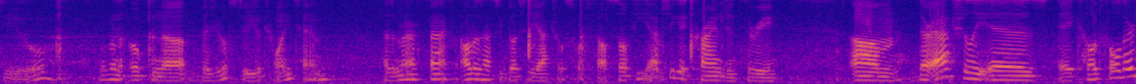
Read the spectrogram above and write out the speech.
do, we're going to open up Visual Studio 2010. As a matter of fact, I'll just have to go to the actual source file. So if you actually get CryEngine 3, um, there actually is a code folder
